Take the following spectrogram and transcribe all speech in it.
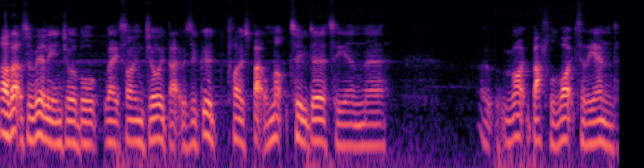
Oh, that was a really enjoyable race. I enjoyed that. It was a good close battle, not too dirty, and uh, right battle right to the end.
